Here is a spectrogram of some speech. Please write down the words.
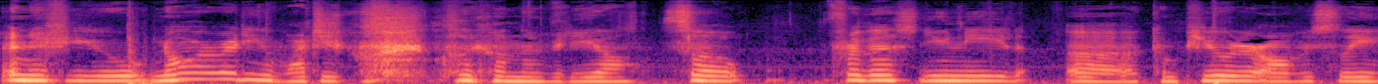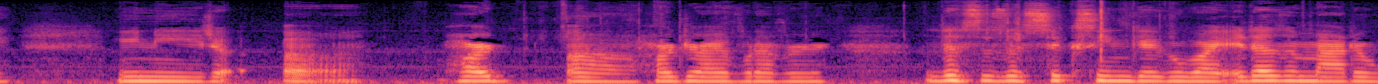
And if you know already, why you click on the video. So for this you need a computer obviously, you need a hard uh, hard drive whatever this is a 16 gigabyte it doesn't matter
